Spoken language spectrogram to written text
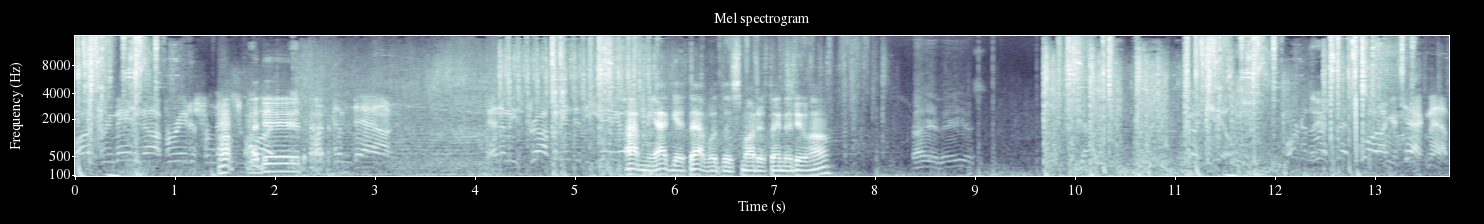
Mark remaining operators from Oh, that I did. Hunt them down. Enemies dropping into the AO. I mean, I guess that was the smartest thing to do, huh? Right here, there he is. Good kill. Marking the rest of that squad on your tac map.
